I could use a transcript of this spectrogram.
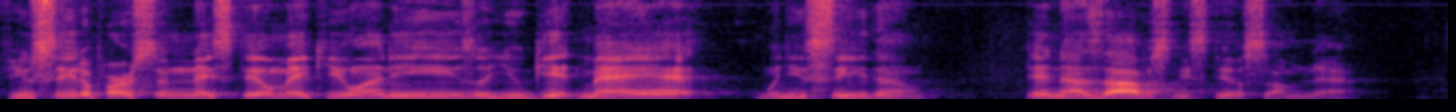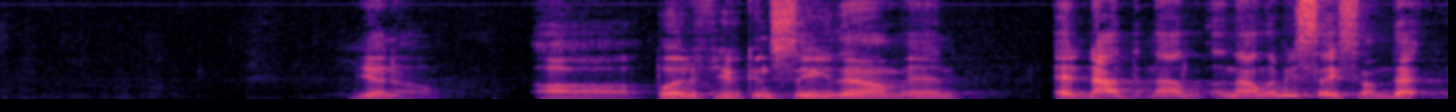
if you see the person and they still make you unease or you get mad when you see them, then there's obviously still something there. You know. Uh, but if you can see them and and now, now, now let me say something that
